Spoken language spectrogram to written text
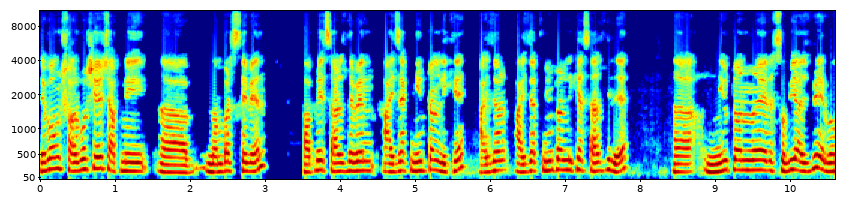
এবং সর্বশেষ আপনি নাম্বার সেভেন আপনি সার্চ দেবেন আইজাক নিউটন লিখে। আইজাক আইজাক নিউটন লিখে সার্চ দিলে নিউটনের ছবি আসবে এবং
